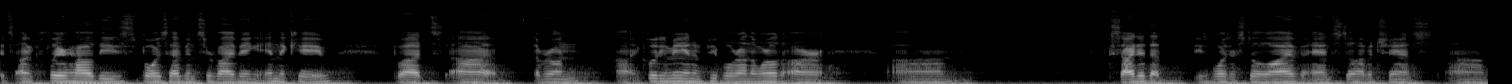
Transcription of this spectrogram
It's unclear how these boys have been surviving in the cave, but uh, everyone, uh, including me and people around the world, are um, excited that these boys are still alive and still have a chance, um,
